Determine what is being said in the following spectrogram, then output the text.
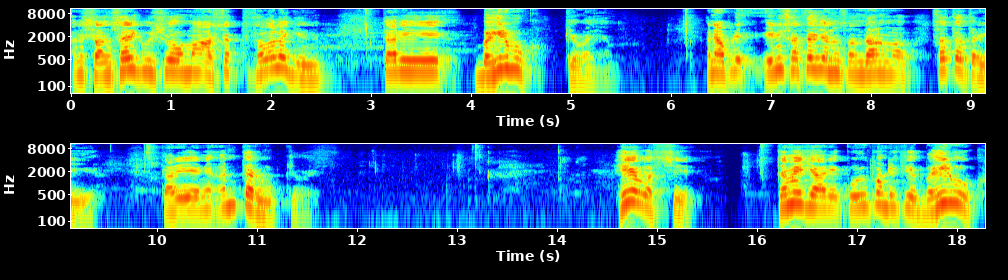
અને સાંસારિક વિષયોમાં આસક્ત થવા લાગીએ ને, ત્યારે એ બહિર્મુખ કહેવાય એમ. અને આપણે એની સાથે જ અનુસંધાનમાં સતત રહીએ, ત્યારે એને અંતર્મુખ કહેવાય. હે વત્સે, તમે જ્યારે કોઈ પણ રીતે બહિર્મુખ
